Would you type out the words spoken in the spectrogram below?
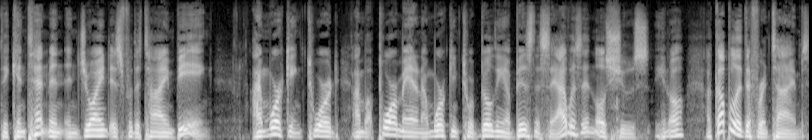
The contentment enjoined is for the time being. I'm working toward, I'm a poor man and I'm working toward building a business. Say, I was in those shoes, you know, a couple of different times.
